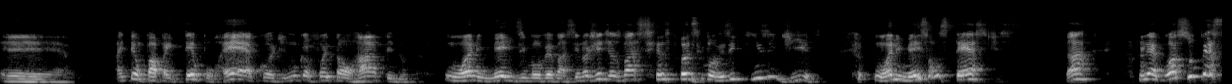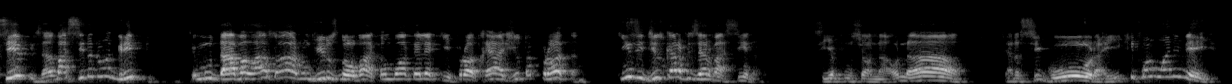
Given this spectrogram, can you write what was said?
É... Aí tem um papo aí, tempo recorde, nunca foi tão rápido, um ano e meio desenvolver vacina. Gente, as vacinas foram desenvolvidas em 15 dias. Um ano e meio são os testes, tá? Um negócio super simples, a vacina de uma gripe. Você mudava lá, ah, um vírus novo, ah, então bota ele aqui, pronto, reagiu, tá pronta. 15 dias os caras fizeram vacina se ia funcionar ou não, era seguro, aí que foi um ano e meio.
